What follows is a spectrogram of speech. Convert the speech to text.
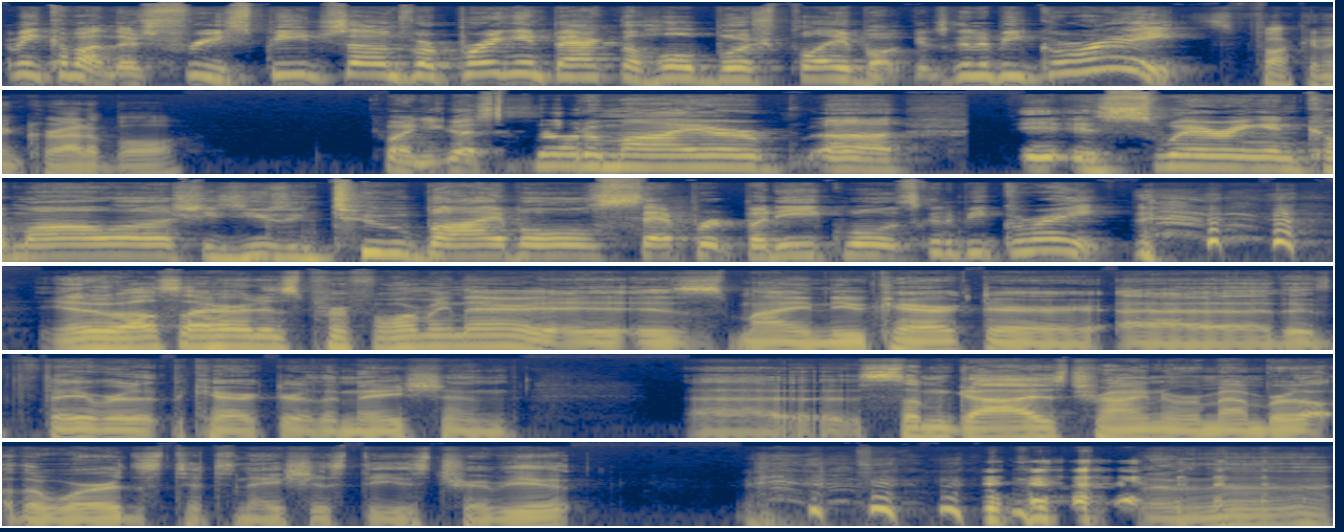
I mean, come on. There's free speech zones. We're bringing back the whole Bush playbook. It's gonna be great. It's fucking incredible. Come on, you got Sotomayor uh, is swearing in Kamala. She's using two Bibles, separate but equal. It's going to be great. You know who else I heard is performing there is my new character, uh, the favorite character of the nation. Uh, some guys trying to remember the words to Tenacious D's tribute.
